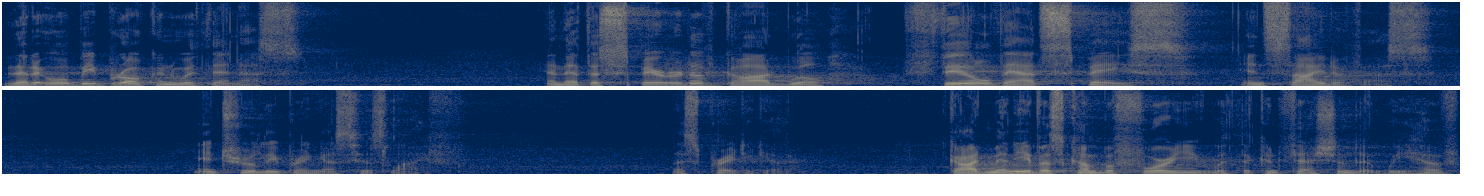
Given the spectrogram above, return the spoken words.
that it will be broken within us, and that the Spirit of God will fill that space inside of us and truly bring us His life. Let's pray together. God, many of us come before you with the confession that we have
